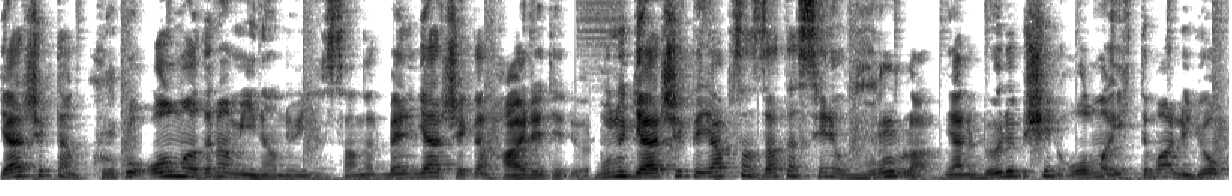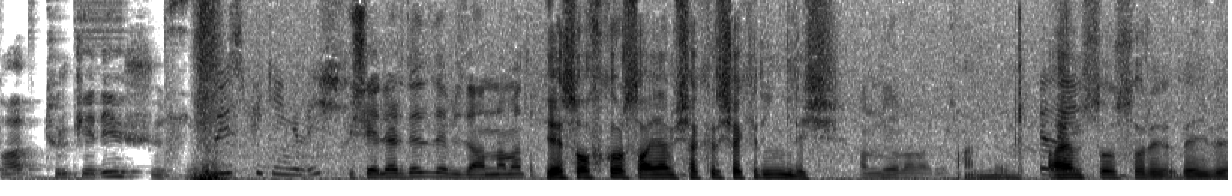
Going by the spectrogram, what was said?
gerçekten kurgu olmadığına mı inanıyor insanlar? Ben gerçekten hayret ediyorum. Bunu gerçekte yapsan zaten seni vururlar. Yani böyle bir şeyin olma ihtimali yok abi. Türkiye'de yaşıyorsun. Do you speak English? Bir şeyler dedi de biz anlamadık. Yes of course I am Shakir Shakir English. Anlıyorlar kardeş. Anlıyorum. I am so sorry baby.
